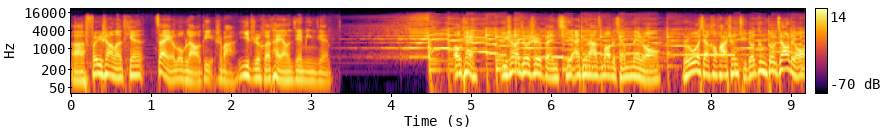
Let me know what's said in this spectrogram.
啊飞上了天，再也落不了地，是吧？一直和太阳肩并肩。OK，以上就是本期 IT 大字报的全部内容。如果想和华生取得更多的交流，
